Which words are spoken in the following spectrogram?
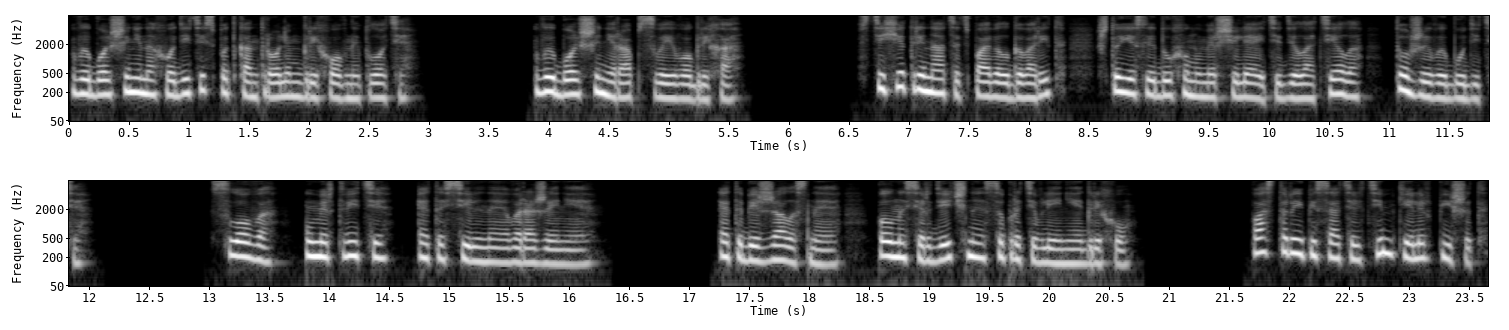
Вы больше не находитесь под контролем греховной плоти. Вы больше не раб своего греха. В стихе 13 Павел говорит, что если духом умерщвляете дела тела, то живы будете. Слово «умертвите» — это сильное выражение. Это безжалостное, полносердечное сопротивление греху. Пастор и писатель Тим Келлер пишет,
